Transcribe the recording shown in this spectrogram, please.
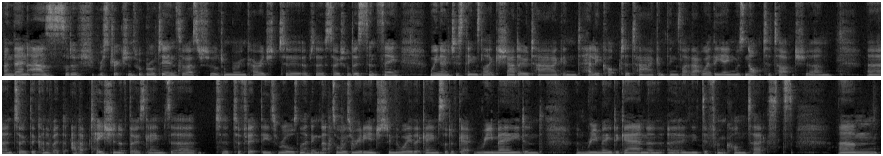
And then, as sort of restrictions were brought in, so as children were encouraged to observe social distancing, we noticed things like shadow tag and helicopter tag and things like that, where the aim was not to touch. Um, uh, and so, the kind of adaptation of those games uh, to, to fit these rules. And I think that's always really interesting the way that games sort of get remade and, and remade again uh, in these different contexts. Um,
